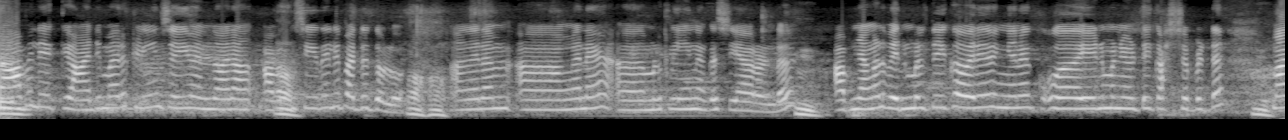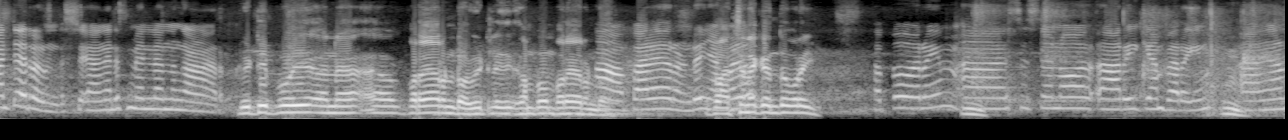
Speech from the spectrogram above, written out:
രാവിലെയൊക്കെ ആന്റിമാരെ ക്ലീൻ ചെയ്യും എന്നാലും അവർക്ക് ചെയ്തേ പറ്റത്തുള്ളൂ. അങ്ങനെ അങ്ങനെ നമ്മൾ ക്ലീൻ ഒക്കെ ചെയ്യാറുണ്ട്. അപ്പൊ ഞങ്ങൾ വരുമ്പോഴത്തേക്ക് അവർ ഇങ്ങനെ ഏഴുമണി ഏഴ് മണി തൊട്ട് കഷ്ടപ്പെട്ട് മാറ്റാറുണ്ട്. അങ്ങനെ സ്മെല്ലൊന്നും കാണാറില്ല. വീട്ടിൽ പോയി പറയാറുണ്ടോ? വീട്ടിൽ സംഭവം പറയാറുണ്ടോ? പറയാറുണ്ട്. അച്ഛനൊക്കെ എന്തോ പറയും? അപ്പൊ പറയും സിസ്റ്ററിനോ അറിയിക്കാൻ പറയും. ഞങ്ങൾ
